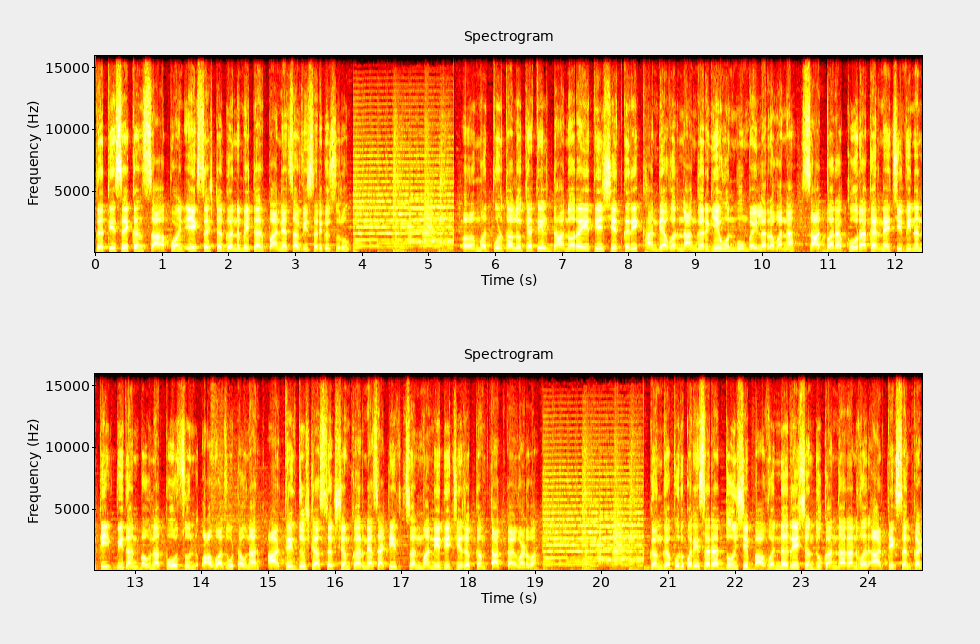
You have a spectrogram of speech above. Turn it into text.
प्रति सेकंद सहा पॉईंट एकसष्ट घनमीटर पाण्याचा विसर्ग सुरू. अहमदपूर तालुक्यातील धानोरा येथील शेतकरी खांद्यावर नांगर घेऊन मुंबईला रवाना. सातबारा कोरा करण्याची विनंती विधान भवनात पोहोचून आवाज उठवणार. आर्थिकदृष्ट्या सक्षम करण्यासाठी सन्मान निधीची रक्कम तात्काळ वाढवा. गंगापूर परिसरात दोनशे बावन्न रेशन दुकानदारांवर आर्थिक संकट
